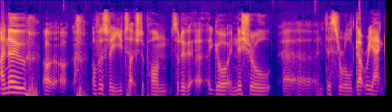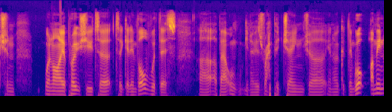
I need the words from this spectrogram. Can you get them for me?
I know, uh, uh, obviously, you touched upon sort of uh, your initial uh, and visceral gut reaction when I approached you to, to get involved with this uh, about oh, you know is rapid change uh, you know a good thing. What I mean,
